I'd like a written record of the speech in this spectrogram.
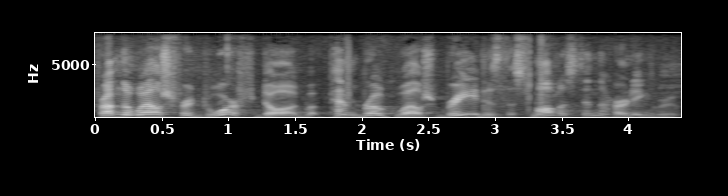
from the Welsh for dwarf dog, what Pembroke Welsh breed is the smallest in the herding group?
